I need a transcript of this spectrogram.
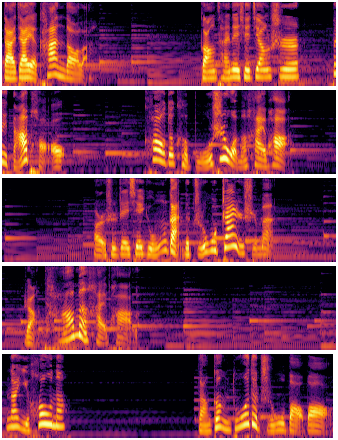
大家也看到了，刚才那些僵尸被打跑。”靠的可不是我们害怕，而是这些勇敢的植物战士们，让他们害怕了。那以后呢？当更多的植物宝宝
